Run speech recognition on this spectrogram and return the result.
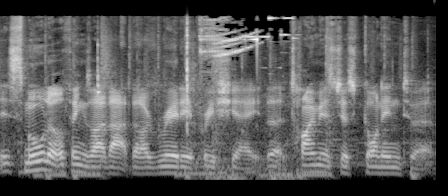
it's small little things like that that I really appreciate that time has just gone into it.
